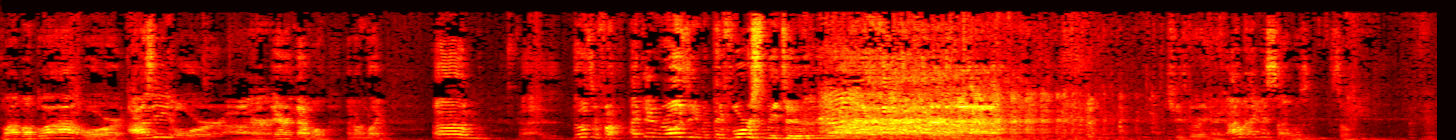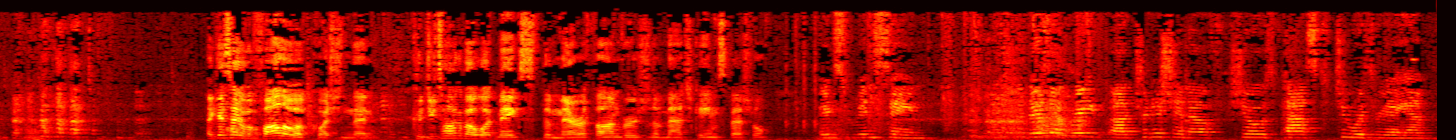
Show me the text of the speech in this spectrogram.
blah blah blah, or Ozzy, or uh, Aaron Neville?" And I'm like, "Um, uh, those are fun. I didn't Rosie, but they forced me to." you know? She's very nice. I, I guess I wasn't so mean. I guess I have a follow up question then. Could you talk about what makes the marathon version of Match Game special? It's insane. There's a great uh, tradition of shows past 2 or 3 a.m.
